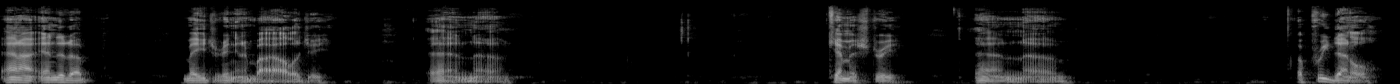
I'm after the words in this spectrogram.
and I ended up majoring in biology and uh, chemistry and um, a pre-dental,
